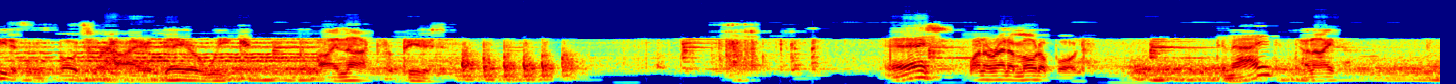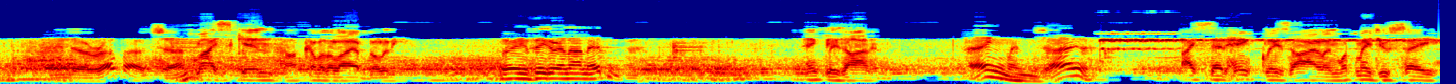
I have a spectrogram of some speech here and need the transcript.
Peterson's boats for hire, day or week. I knocked for Peterson. Yes? Want to rent a motorboat Tonight? tonight? And a rough out, son. My skin. I'll cover the liability. Where are you figuring on heading? Hinckley's Island. Hangman's Island. I said Hinkley's Island. What made you say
